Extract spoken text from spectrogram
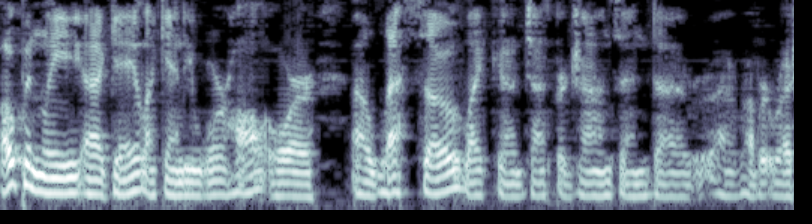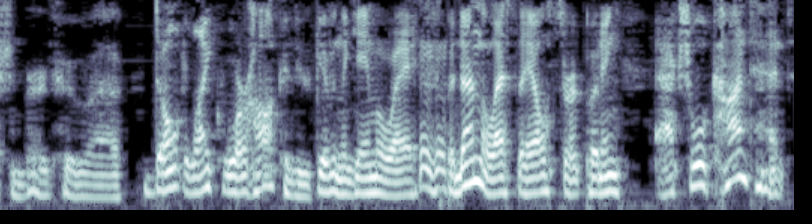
openly uh, gay, like Andy Warhol, or uh, less so, like uh, Jasper Johns and uh, uh, Robert Rauschenberg, who don't like Warhol because he's given the game away. but nonetheless, they all start putting actual content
